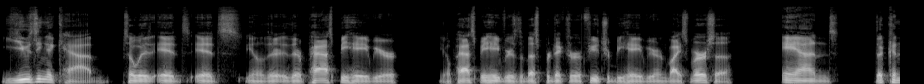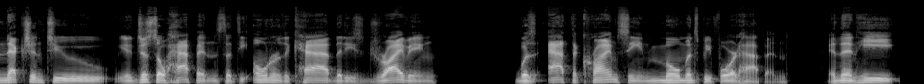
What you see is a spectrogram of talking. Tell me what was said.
using a cab. So it, it's it's you know their their past behavior. You know, past behavior is the best predictor of future behavior, and vice versa. And the connection to it just so happens that the owner of the cab that he's driving was at the crime scene moments before it happened, and then he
